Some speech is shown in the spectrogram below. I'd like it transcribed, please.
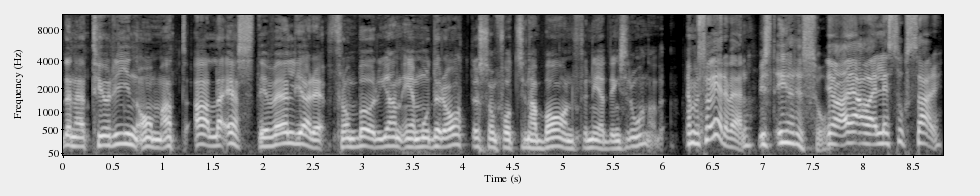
den här teorin om att alla SD-väljare från början är moderater som fått sina barn förnedringsrånade. Ja men så är det väl? Visst är det så? Ja, ja eller sossar.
